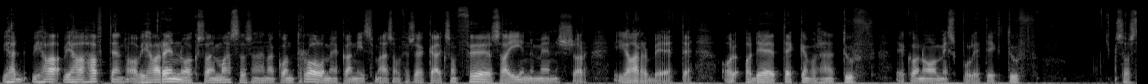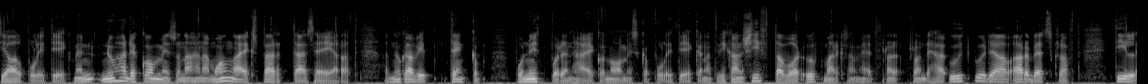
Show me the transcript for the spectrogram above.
Vi, har, vi, har, vi har haft en, och vi har ännu också en massa sådana kontrollmekanismer som försöker liksom fösa in människor i arbete. Och, och det är ett tecken på sån här tuff ekonomisk politik, tuff socialpolitik. Men nu har det kommit sådana här, många experter säger att, att nu kan vi tänka på nytt på den här ekonomiska politiken, att vi kan skifta vår uppmärksamhet från, från det här utbudet av arbetskraft till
